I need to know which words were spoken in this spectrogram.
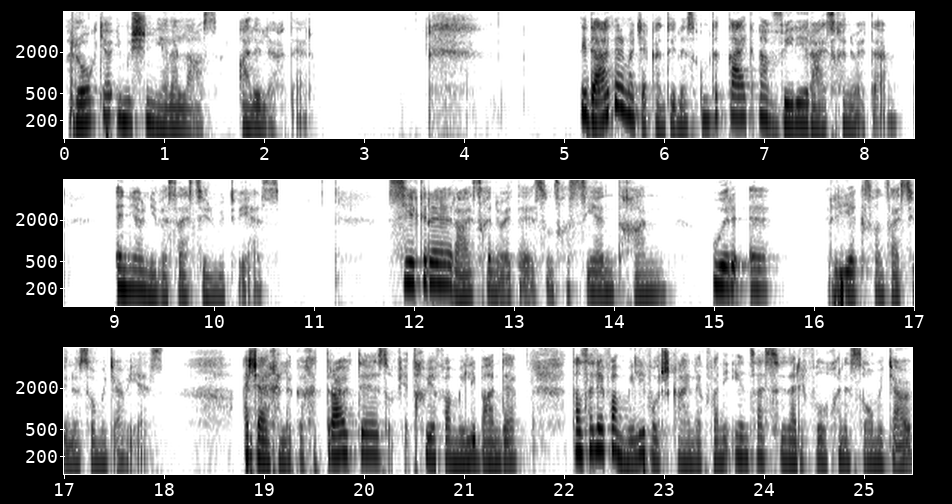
raak jou emosionele las al hoe ligter. Die derde ding wat jy kan doen is om te kyk na wie die reisgenote in jou nuwe seisoen moet wees. Sekere reisgenote is ons geseënd gaan oor 'n reeks van seisoene saam met jou wees. As jy gelukkig getroud is of jy het goeie familiebande, dan sal jou familie waarskynlik van die een seisoen na die volgende saam met jou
